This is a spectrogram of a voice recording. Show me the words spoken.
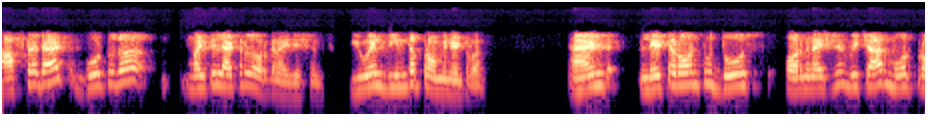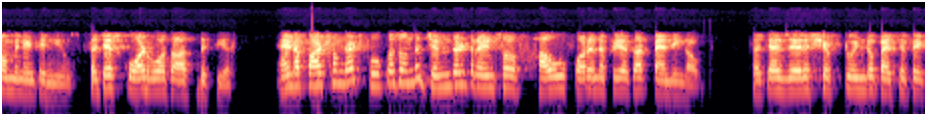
After that, go to the multilateral organizations, UN being the prominent one. And later on to those organizations which are more prominent in news, such as Quad was asked this year. And apart from that, focus on the general trends of how foreign affairs are panning out, such as there is shift to Indo-Pacific,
